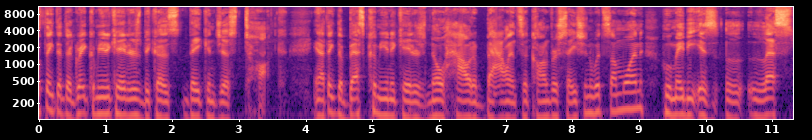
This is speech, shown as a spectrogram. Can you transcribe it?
think that they're great communicators because they can just talk. And I think the best communicators know how to balance a conversation with someone who maybe is l- less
